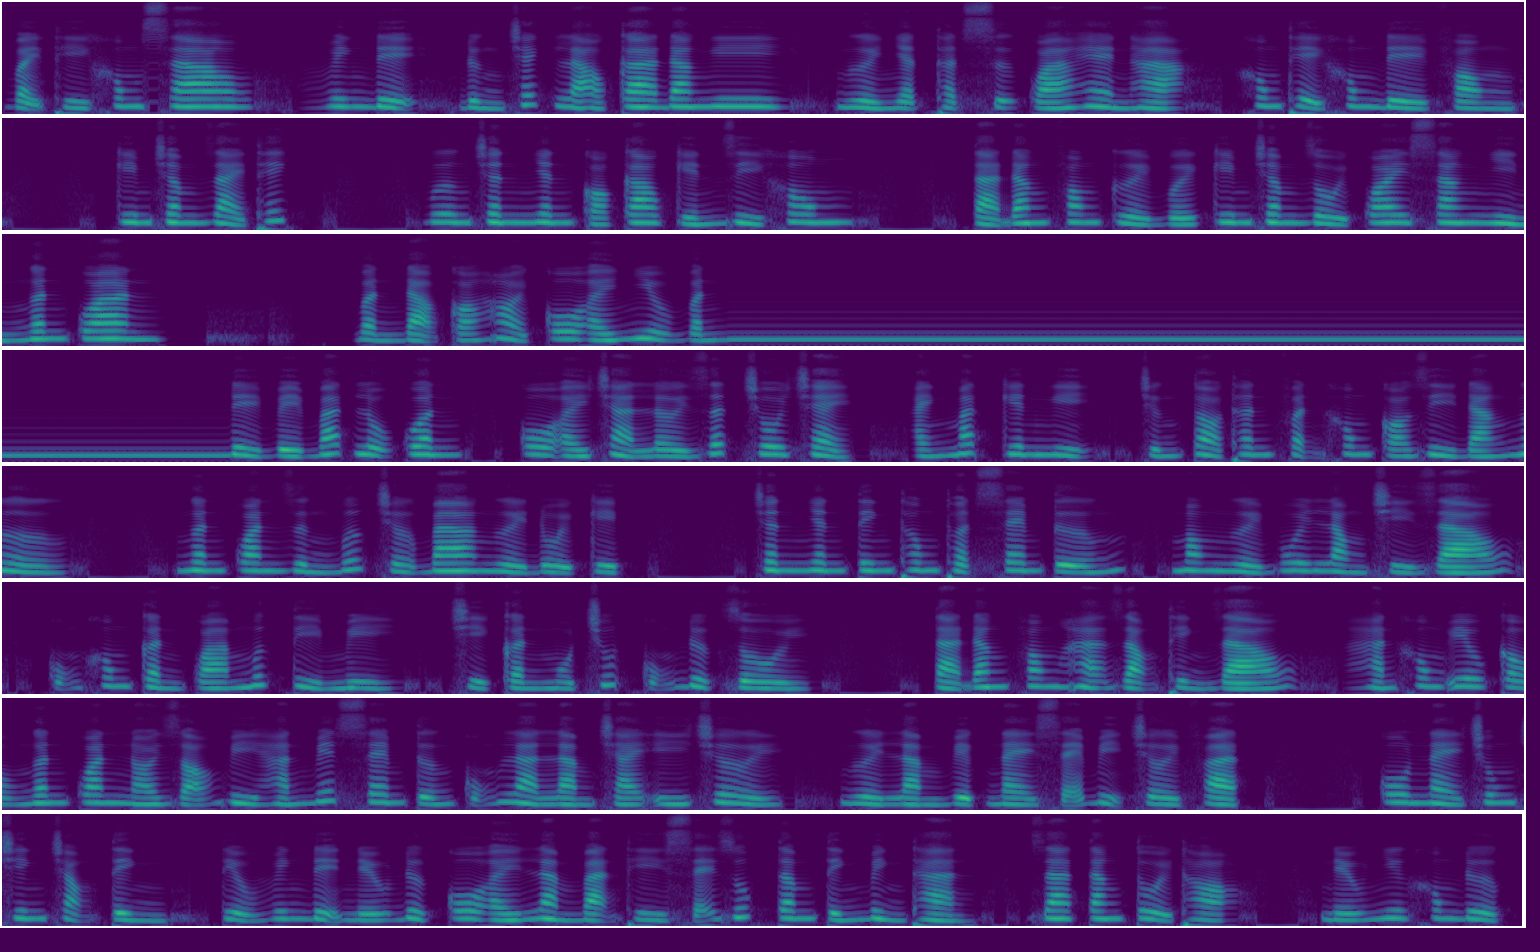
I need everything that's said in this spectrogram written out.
Vậy thì không sao, Vinh đệ, Đừng trách lão ca đang nghi, người Nhật thật sự quá hèn hạ, không thể không đề phòng. Kim Trâm giải thích, Vương chân Nhân có cao kiến gì không? Tả Đăng Phong cười với Kim Trâm rồi quay sang nhìn Ngân Quan. Bần đạo có hỏi cô ấy nhiều vấn đề về bát lộ quân. Cô ấy trả lời rất trôi chảy, ánh mắt kiên nghị, chứng tỏ thân phận không có gì đáng ngờ. Ngân quan dừng bước chờ ba người đổi kịp. Chân nhân tinh thông thuật xem tướng, mong người vui lòng chỉ giáo, cũng không cần quá mức tỉ mỉ, chỉ cần một chút cũng được rồi. Tả Đăng Phong hạ giọng thỉnh giáo, hắn không yêu cầu ngân quan nói rõ vì hắn biết xem tướng cũng là làm trái ý trời, người làm việc này sẽ bị trời phạt. Cô này trung trinh trọng tình, tiểu vinh đệ nếu được cô ấy làm bạn thì sẽ giúp tâm tính bình thản, gia tăng tuổi thọ. Nếu như không được,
